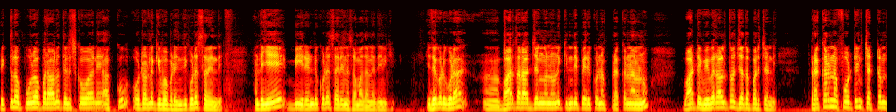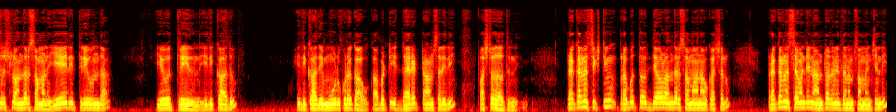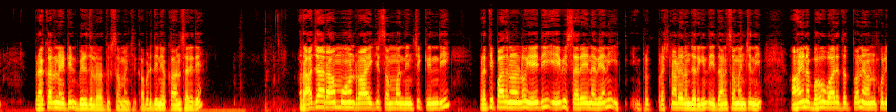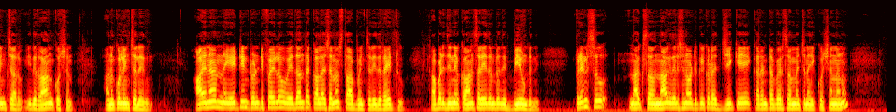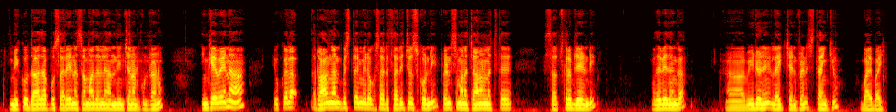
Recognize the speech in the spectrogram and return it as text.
వ్యక్తుల పూర్వపరాలు తెలుసుకోవాలనే హక్కు ఓటర్లకు ఇవ్వబడింది. ఇది కూడా సరైనది అంటే ఏ బి రెండు కూడా సరైన సమాధానం దీనికి. ఇదొకటి కూడా భారత రాజ్యాంగంలోని కింది పేర్కొన్న ప్రకరణలను వాటి వివరాలతో జతపరచండి. ప్రకరణ ఫోర్టీన్ చట్టం దృష్టిలో అందరూ సమానం. ఏది త్రీ ఉందా? ఏవో త్రీ ఉంది. ఇది కాదు. ఇది కాదు మూడు కూడా కావు. కాబట్టి డైరెక్ట్ ఆన్సర్ ఇది ఫస్ట్ అవుతుంది. ప్రకరణ సిక్స్టీన్ ప్రభుత్వ ఉద్యోగులు అందరూ సమాన అవకాశాలు. ప్రకరణ సెవెంటీన్ అంటరానితనం సంబంధించింది. ప్రకరణ ఎయిటీన్ బిరుదుల రద్దుకు సంబంధించింది. కాబట్టి దీని యొక్క ఆన్సర్ ఇదే. రాజా రామ్మోహన్ రాయ్కి సంబంధించి క్రింది ప్రతిపాదనలో ఏది ఏవి సరైనవి అని ప్రశ్న అడగడం జరిగింది. దానికి సంబంధించింది. ఆయన బహుభారతత్వాన్ని అనుకూలించారు. ఇది రాంగ్ క్వశ్చన్ అనుకూలించలేదు. ఆయన ఎయిటీన్ ట్వంటీ ఫైవ్లో వేదాంత కళాశాలను స్థాపించారు. ఇది రైట్ కాబట్టి దీని యొక్క ఆన్సర్ ఏది ఉంటుంది? బి ఉంటుంది. ఫ్రెండ్స్ నాకు స- నాకు తెలిసిన వాటికి ఇక్కడ జీకే కరెంట్ అఫైర్స్ సంబంధించిన ఈ క్వశ్చన్లను మీకు దాదాపు సరైన సమాధానాన్ని అందించాను అనుకుంటున్నాను ఇంకేవైనా ఒకవేళ రాంగ్ అనిపిస్తే మీరు ఒకసారి సరి చూసుకోండి. ఫ్రెండ్స్ మన ఛానల్ నచ్చితే సబ్స్క్రైబ్ చేయండి. అదేవిధంగా వీడియోని లైక్ చేయండి friends. Thank you. Bye bye.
